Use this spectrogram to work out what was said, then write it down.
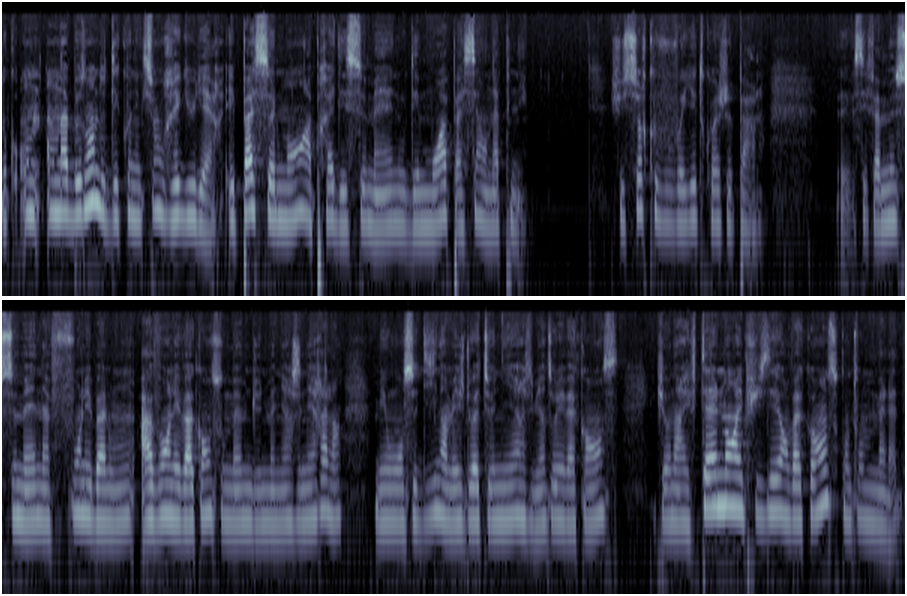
Donc on, on a besoin de déconnexion régulière et pas seulement après des semaines ou des mois passés en apnée. Je suis sûre que vous voyez de quoi je parle. Euh, ces fameuses semaines à fond les ballons, avant les vacances ou même d'une manière générale, hein, mais où on se dit non mais je dois tenir, j'ai bientôt les vacances, et puis on arrive tellement épuisé en vacances qu'on tombe malade.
